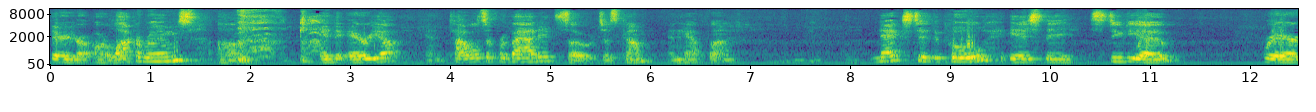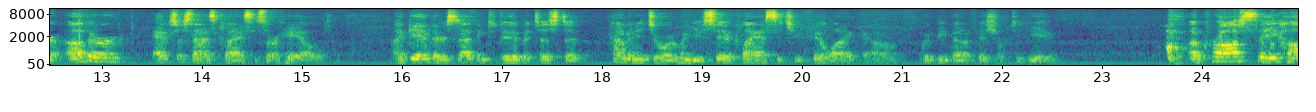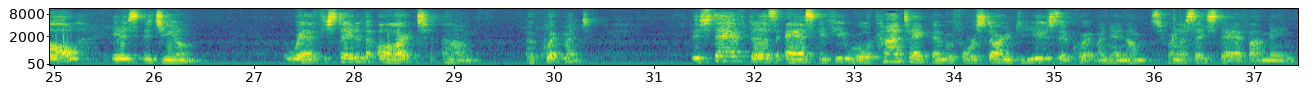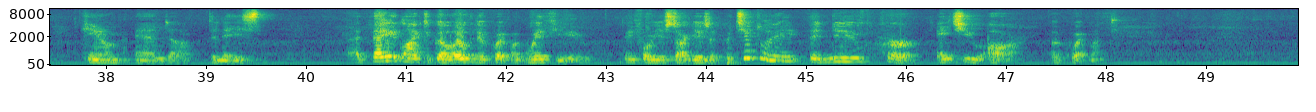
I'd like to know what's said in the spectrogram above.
There are locker rooms um, in the area, and towels are provided, so just come and have fun. Next to the pool is the studio where other exercise classes are held. Again, there's nothing to do but just to come and enjoy when you see a class that you feel like uh, would be beneficial to you. Across the hall is the gym with the state-of-the-art um, equipment. The staff does ask if you will contact them before starting to use the equipment, and I'm, when I say staff, I mean Kim and uh, Denise. Uh, They'd like to go over the equipment with you before you start using particularly the new HUR, H-U-R, equipment.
